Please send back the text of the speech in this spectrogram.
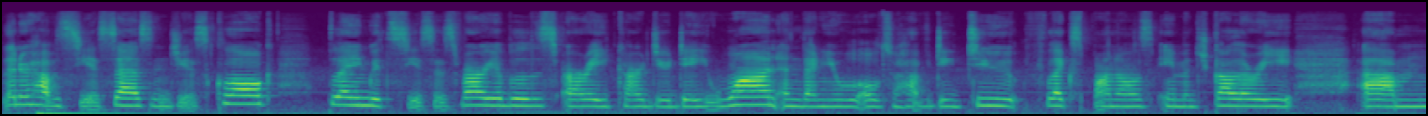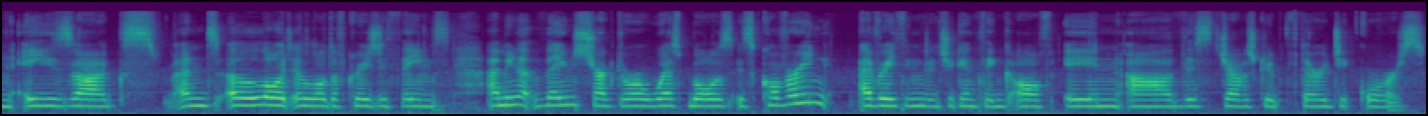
Then you have CSS and JS Clock, playing with CSS variables, array cardio day 1 and then you will also have day 2, flex panels, image gallery, um, and a lot, a lot of crazy things. I mean the instructor Wes Bos is covering everything that you can think of in uh, this JavaScript 30 course.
